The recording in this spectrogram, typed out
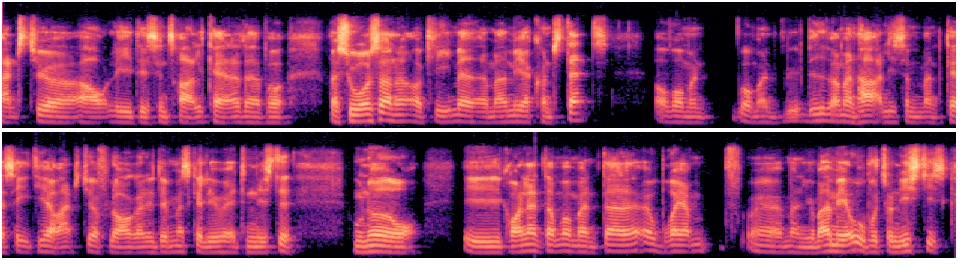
rensdyravl i det centrale Kanada, hvor ressourcerne og klimaet er meget mere konstant, og hvor man, hvor man ved, hvad man har, ligesom man kan se de her rensdyrflokker, det er det, man skal leve af de næste 100 år. I Grønland, der, må man, der opererer øh, man jo meget mere opportunistisk,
